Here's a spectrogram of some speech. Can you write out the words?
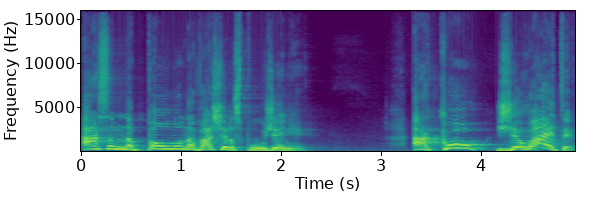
аз съм напълно на Ваше разположение. Ако желаете,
